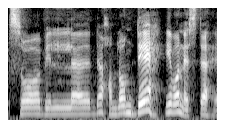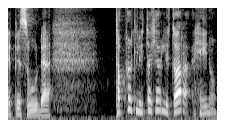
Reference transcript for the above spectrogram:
så vil eh, det handle om det i vår neste episode. Takk for at du lytta, kjære lytter. Hei nå.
